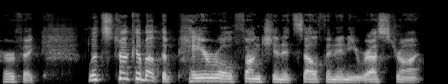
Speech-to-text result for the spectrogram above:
Perfect. Let's talk about the payroll function itself in any restaurant.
